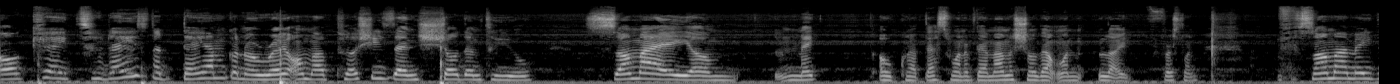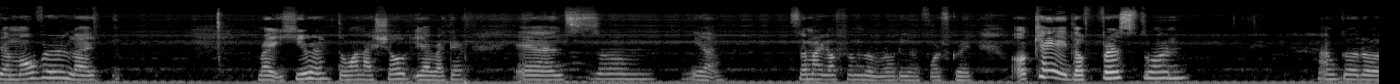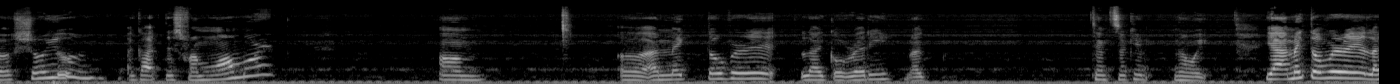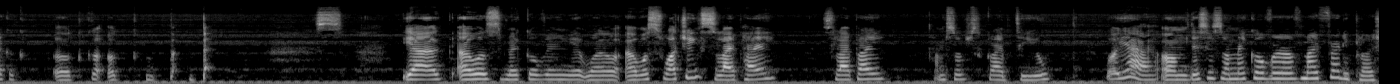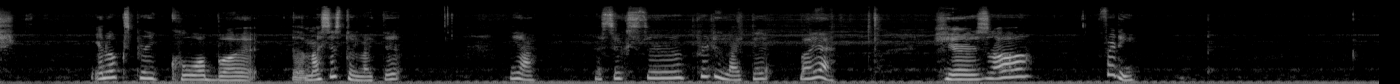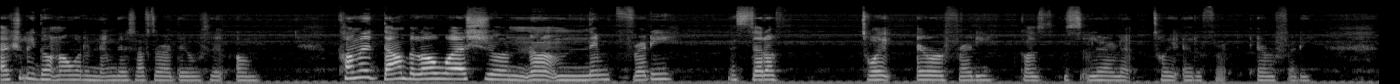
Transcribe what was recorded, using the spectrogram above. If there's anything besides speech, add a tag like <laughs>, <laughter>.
Okay, today's the day I'm gonna rate all my plushies and show them to you. Some I um make. Oh crap, that's one of them. I'm gonna show that one like first one. Some I made them over like right here, the one I showed. Yeah, right there. And some, yeah, some I got from the rodeo in fourth grade. Okay, the first one I'm gonna show you I got this from Walmart. Um, uh, I made over it like already, like 10 second. No, wait. Yeah, I made over it like a, a, a, a yeah, I was makeovering it while I was watching Sly Pie. Sly Pie, I'm subscribed to you. Well, yeah, um, this is a makeover of my Freddy plush. It looks pretty cool, but uh, my sister liked it. Yeah, my sister pretty liked it. But yeah, here's uh Freddy. Actually, don't know what to name this after I did with it. Um, comment down below what I should um, name Freddy instead of Toy Error Freddy, because it's literally Toy Error Freddy.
